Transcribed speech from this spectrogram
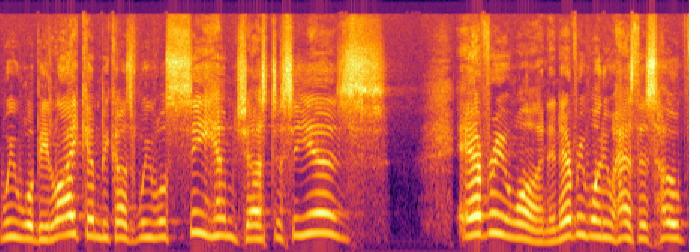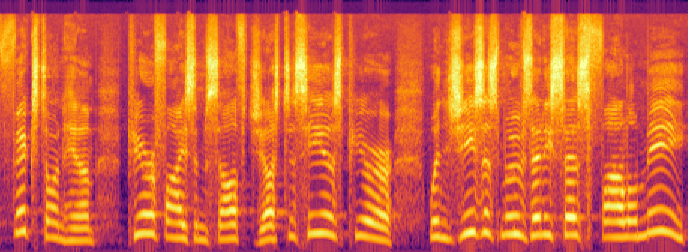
we will be like Him because we will see Him just as He is. Everyone and everyone who has this hope fixed on Him purifies himself just as He is pure. When Jesus moves in, He says, Follow me.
